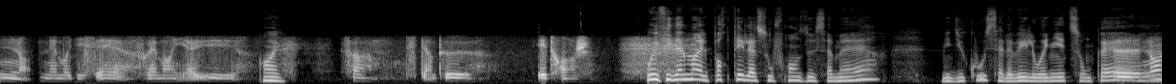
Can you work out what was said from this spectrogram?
Non, même au décès, vraiment, il y a eu. Oui. Enfin, c'était un peu étrange. Oui, finalement, elle portait la souffrance de sa mère, mais du coup, ça l'avait éloignée de son père. Euh, et... Non,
